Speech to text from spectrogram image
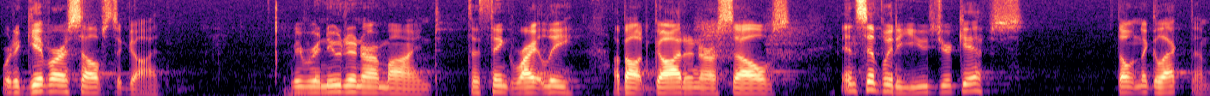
we're to give ourselves to God, be renewed in our mind, to think rightly about God and ourselves, and simply to use your gifts. Don't neglect them.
